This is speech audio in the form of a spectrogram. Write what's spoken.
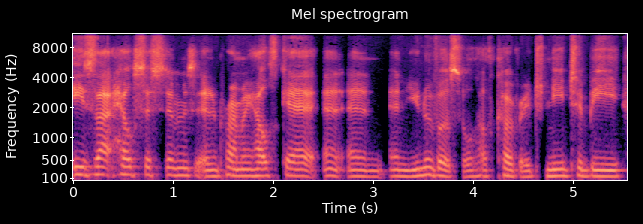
is that health systems and primary healthcare and, and, and universal health coverage need to be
